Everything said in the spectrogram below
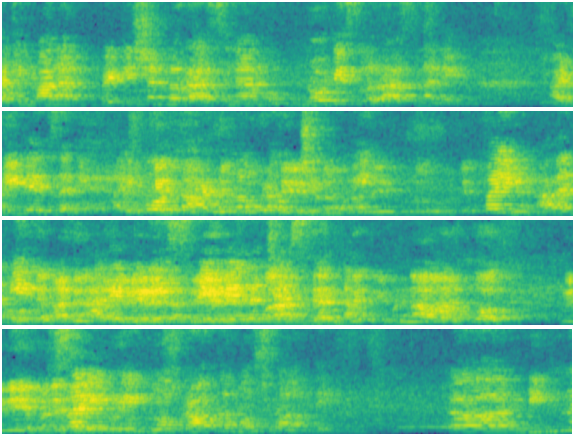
అది మన పిటిషన్లో రాసినాను నోటీస్లో రాసిన నేను. ఆ డీటెయిల్స్ అని. హైకోర్టు ఆర్డర్లో కూడా వచ్చింది. Fine, అవన్నీ అది అది మేము ఏదో చేసుకుంటాం. సరే ఇప్పుడు ఇంకో. ప్రాబ్లం వస్తా ఉంది. నిన్న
